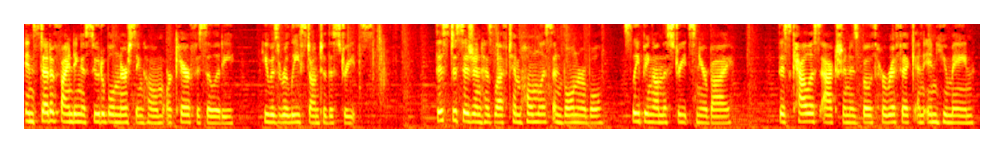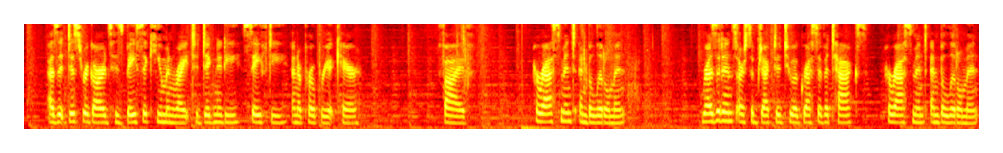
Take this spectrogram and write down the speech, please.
Instead of finding a suitable nursing home or care facility, he was released onto the streets. This decision has left him homeless and vulnerable, sleeping on the streets nearby. This callous action is both horrific and inhumane, as it disregards his basic human right to dignity, safety, and appropriate care. 5. Harassment and belittlement. Residents are subjected to aggressive attacks, harassment, and belittlement,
